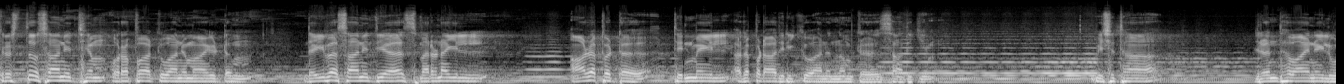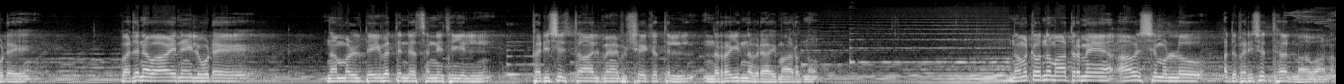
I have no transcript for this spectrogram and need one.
ക്രിസ്തു സാന്നിധ്യം ഉറപ്പാക്കുവാനുമായിട്ടും ദൈവ സാന്നിധ്യ സ്മരണയിൽ ആഴപ്പെട്ട് തിന്മയിൽ അകപ്പെടാതിരിക്കുവാനും നമുക്ക് സാധിക്കും. വിശുദ്ധ ഗ്രന്ഥവായനയിലൂടെ വചനവായനയിലൂടെ നമ്മൾ ദൈവത്തിന്റെ സന്നിധിയിൽ പരിശുദ്ധാത്മ വിശേഷത്തിൽ നിറയുന്നവരായി മാറുന്നു. നമുക്കൊന്ന് മാത്രമേ ആവശ്യമുള്ളൂ അത് പരിശുദ്ധാത്മാവാണ്.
